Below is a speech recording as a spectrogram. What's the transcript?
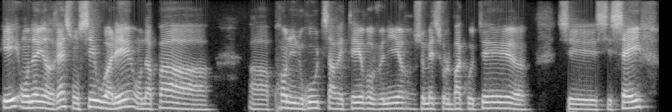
et on a une adresse, on sait où aller. On n'a pas à, prendre une route, s'arrêter, revenir, se mettre sur le bas-côté. c'est safe.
